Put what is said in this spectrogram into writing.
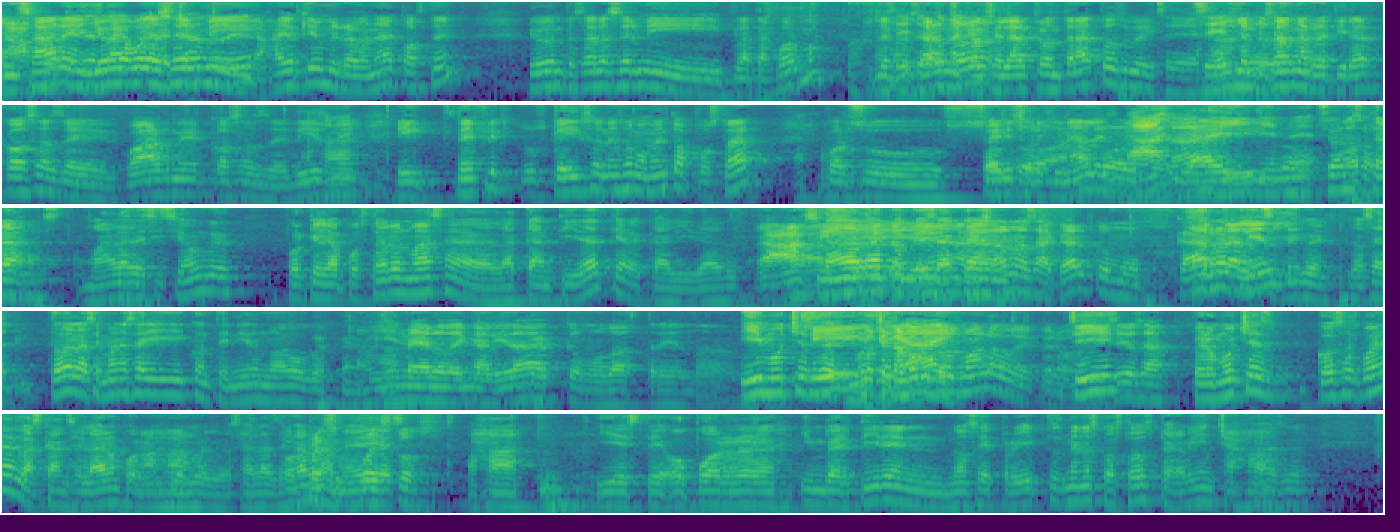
pensar ¿a por qué en yo ya voy a hacer mi, ajá, yo quiero mi rebanada de pastel. Yo voy a empezar a hacer mi plataforma. Pues le Sí, empezaron a cancelar contratos, güey. Sí. Entonces Sí, le empezaron a retirar cosas de Warner, cosas de Disney. Ajá. Y Netflix, pues, ¿qué hizo en ese momento? Apostar Ajá. por sus series originales. por- güey. Ah, y ahí y viene otra mala decisión, güey. Porque le apostaron más a la cantidad que a la calidad. Ah, sí, Cada sí, rato que sacan-. Empezaron a sacar como Cada rato, caliente. sí, güey. O sea, todas las semanas hay contenido nuevo, güey, pero Ajá. bien. pero de bien, calidad como dos, tres, nada más. Y muchas, Sí, muchas- porque tampoco todo es malo, güey, pero... sí, Sí, o sea, pero muchas cosas buenas las cancelaron, por Ajá. ejemplo, güey. O sea, las Por dejaron a medias. presupuestos. Ajá. Y este, o por eh, invertir en, no sé, proyectos menos costosos, pero bien chafas, güey.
